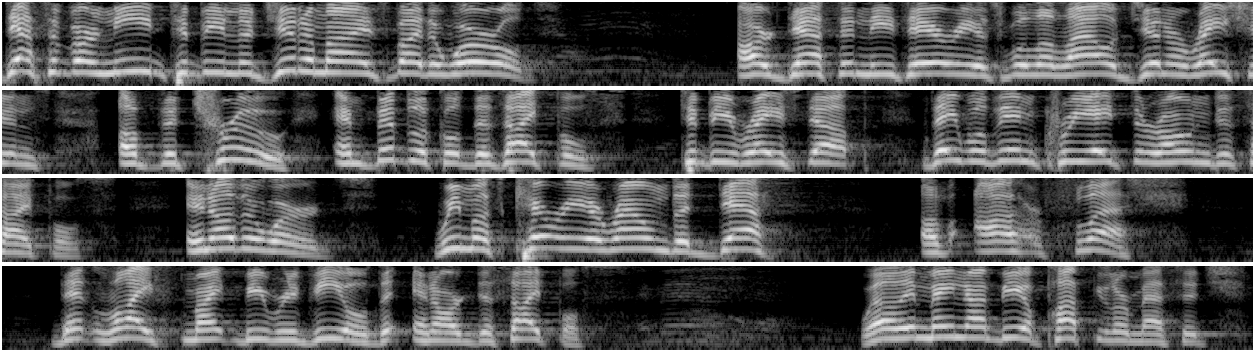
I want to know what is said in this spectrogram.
death of our need to be legitimized by the world. Our death in these areas will allow generations of the true and biblical disciples to be raised up. They will then create their own disciples. In other words, we must carry around the death of our flesh that life might be revealed in our disciples. Well, it may not be a popular message,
